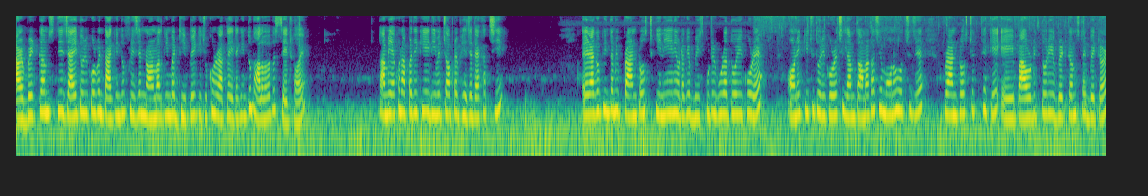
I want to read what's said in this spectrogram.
আর ব্রেড ক্রামস দিয়ে যাই তৈরি করবেন তা কিন্তু ফ্রিজের নর্মাল কিংবা ঢিপে কিছুক্ষণ রাখলে এটা কিন্তু ভালোভাবে সেট হয়। তো আমি এখন আপনাদেরকে এই ডিমের চপটা ভেজে দেখাচ্ছি। এর আগেও কিন্তু আমি প্রাণ টোস্ট কিনে এনে ওটাকে বিস্কুটের গুঁড়া তৈরি করে অনেক কিছু তৈরি করেছিলাম। তো আমার কাছে মনে হচ্ছে যে প্রাণ টোস্টের থেকে এই পাউরুটির তৈরি ব্রেড ক্রামসটাই বেটার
